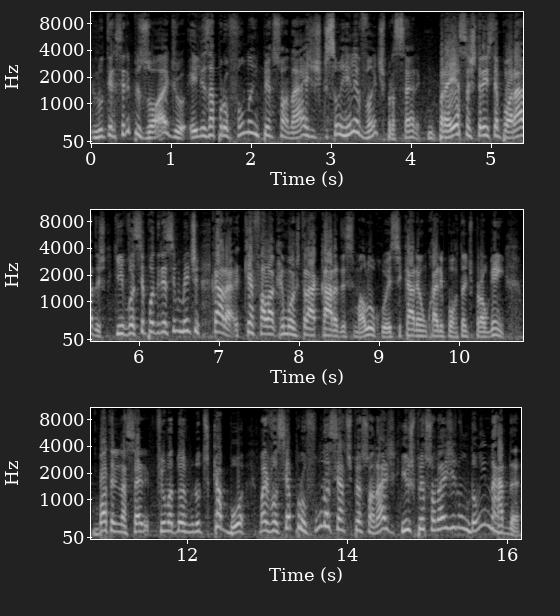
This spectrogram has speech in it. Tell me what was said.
no terceiro episódio, eles aprofundam em personagens que são irrelevantes pra série. Pra essas três temporadas, que você poderia simplesmente. Cara, quer falar, quer mostrar a cara desse maluco? Esse cara é um cara importante importante pra alguém, bota ele na série, filma dois minutos, acabou. Mas você aprofunda certos personagens e os personagens não dão em nada.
